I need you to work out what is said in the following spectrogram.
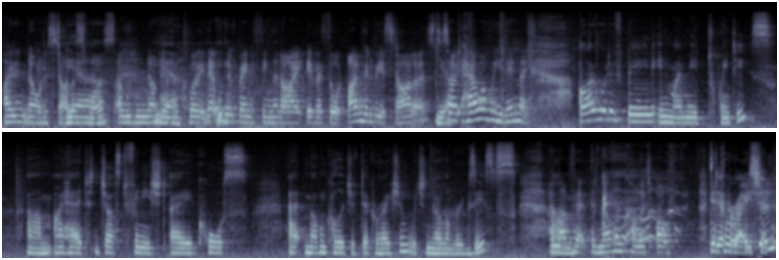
I didn't know what a stylist Yeah. was. I would not have a clue. That wouldn't have been a thing that I ever thought. I'm going to be a stylist. Yeah. So how old were you then, Lee? I would have been in my mid 20s. Um, I had just finished a course at Melbourne College of Decoration, which no longer exists. I love Um, that the Melbourne College of Decoration.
